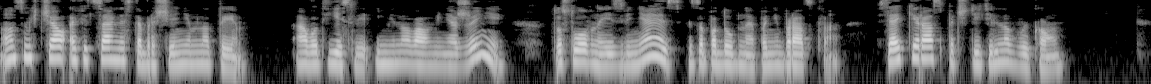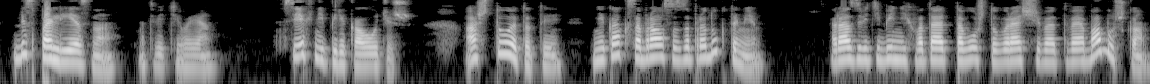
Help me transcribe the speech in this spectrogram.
он смягчал официальность обращением на «ты». А вот если именовал меня Женей, то, словно извиняясь за подобное понебратство, всякий раз почтительно выкал. «Бесполезно», — ответила я. «Всех не переколотишь. А что это ты? Никак собрался за продуктами? Разве тебе не хватает того, что выращивает твоя бабушка?»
